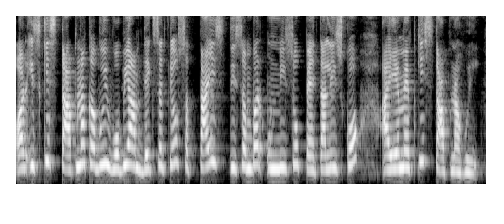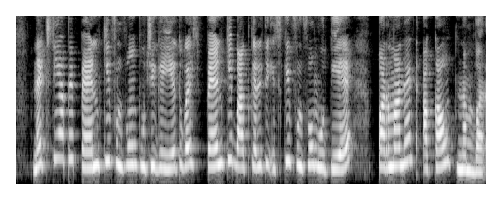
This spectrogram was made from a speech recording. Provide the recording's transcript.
और इसकी स्थापना कब हुई, वो भी आप देख सकते हो, सत्ताईस दिसंबर उन्नीस को आईएमएफ की स्थापना हुई। नेक्स्ट यहाँ पे पेन की फुल फॉर्म पूछी गई है। तो गाइस पेन की बात करें तो इसकी फुल फॉर्म होती है परमानेंट अकाउंट नंबर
